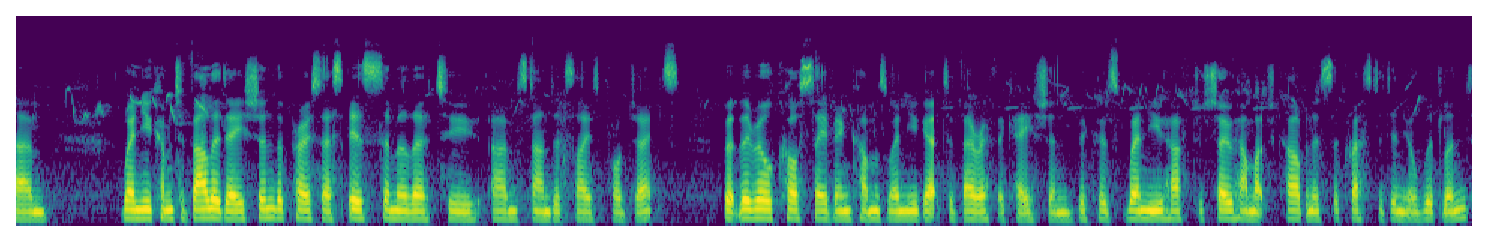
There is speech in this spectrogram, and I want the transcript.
Um, when you come to validation, the process is similar to um, standard size projects. But the real cost saving comes when you get to verification, because when you have to show how much carbon is sequestered in your woodland,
